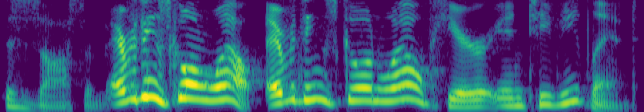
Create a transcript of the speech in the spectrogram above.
this is awesome. Everything's going well. Everything's going well here in TV land.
